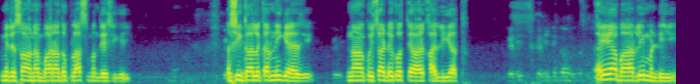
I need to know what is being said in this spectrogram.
ਮੇਰੇ ਹਿਸਾਬ ਨਾਲ 12 ਤੋਂ ਪਲੱਸ ਬੰਦੇ ਸੀਗੇ ਜੀ। ਅਸੀਂ ਗੱਲ ਕਰਨੀ ਗਏ ਸੀ, ਨਾ ਕੋਈ ਸਾਡੇ ਕੋਲ ਤਿਆਰ ਖਾਲੀ ਹੱਥ। ਇਹ ਆ ਬਾਹਰਲੀ ਮੰਡੀ ਜੀ,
